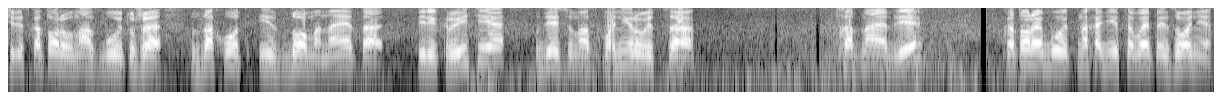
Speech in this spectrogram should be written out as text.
через который у нас будет уже заход из дома на это перекрытие. Здесь у нас планируется входная дверь, которая будет находиться в этой зоне.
